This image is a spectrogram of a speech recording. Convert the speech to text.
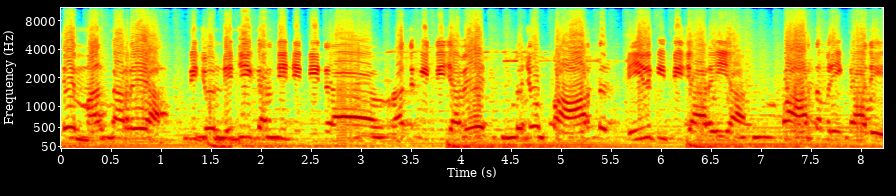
ਤੇ ਮੰਗ ਕਰ ਰਹੇ ਆ ਵੀ ਜੋ ਨਿੱਜੀਕਰਨ ਦੀ ਨੀਤੀ ਰੱਦ ਕੀਤੀ ਜਾਵੇ ਤੇ ਜੋ ਭਾਰਤ ਡੀਲ ਕੀਤੀ ਜਾ ਰਹੀ ਆ, ਭਾਰਤ ਅਮਰੀਕਾ ਦੀ,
